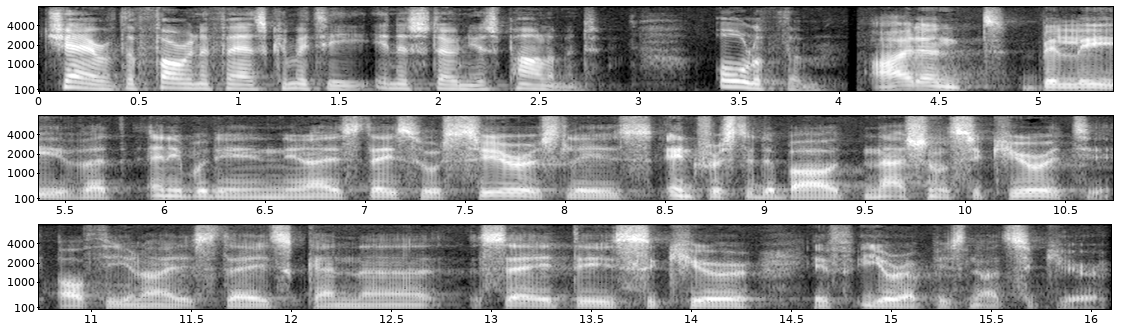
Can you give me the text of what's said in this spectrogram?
chair of the Foreign Affairs Committee in Estonia's parliament. All of them. I don't believe that anybody in the United States who seriously is interested about national security of the United States can uh, say it is secure if Europe is not secure.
